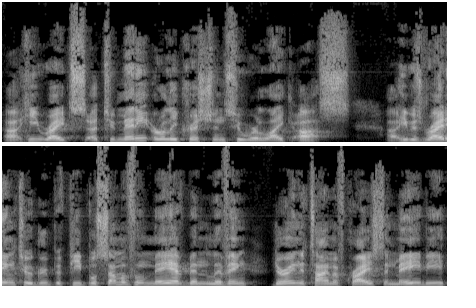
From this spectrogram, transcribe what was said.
uh, he writes uh, to many early Christians who were like us. Uh, he was writing to a group of people, some of whom may have been living during the time of Christ and maybe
